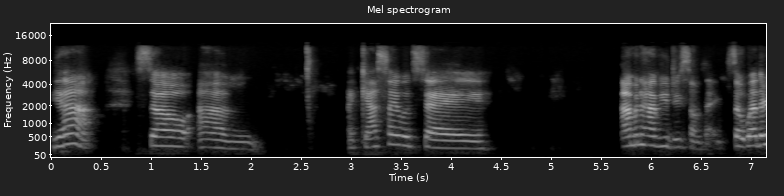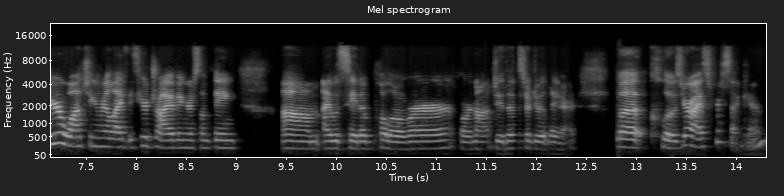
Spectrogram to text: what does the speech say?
Yeah. So um, I guess I would say I'm going to have you do something. So whether you're watching in real life, if you're driving or something, um, I would say to pull over or not do this or do it later. But close your eyes for a second.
